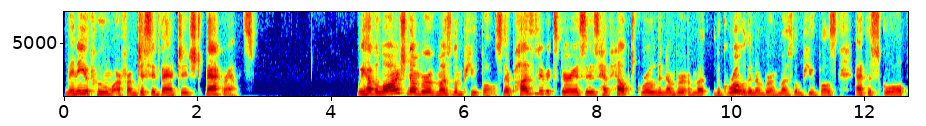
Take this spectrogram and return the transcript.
many of whom are from disadvantaged backgrounds. We have a large number of Muslim pupils. Their positive experiences have helped grow the number of the grow the number of Muslim pupils at the school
